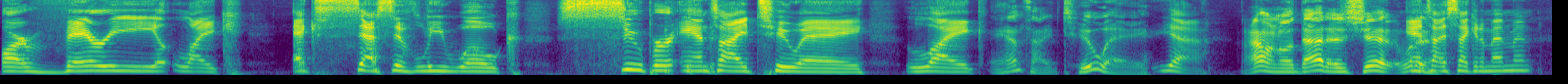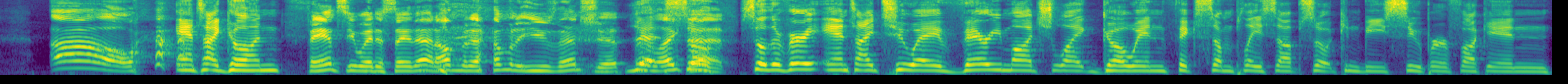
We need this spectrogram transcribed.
are very like excessively woke, super anti 2A, like Anti two A. yeah, I don't know what that is. Shit. Anti Second Amendment, oh, anti gun. fancy way to say that. I'm gonna I'm gonna use that shit. I like so, that. So they're very anti 2A, very much like go in, fix some place up so it can be super fucking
